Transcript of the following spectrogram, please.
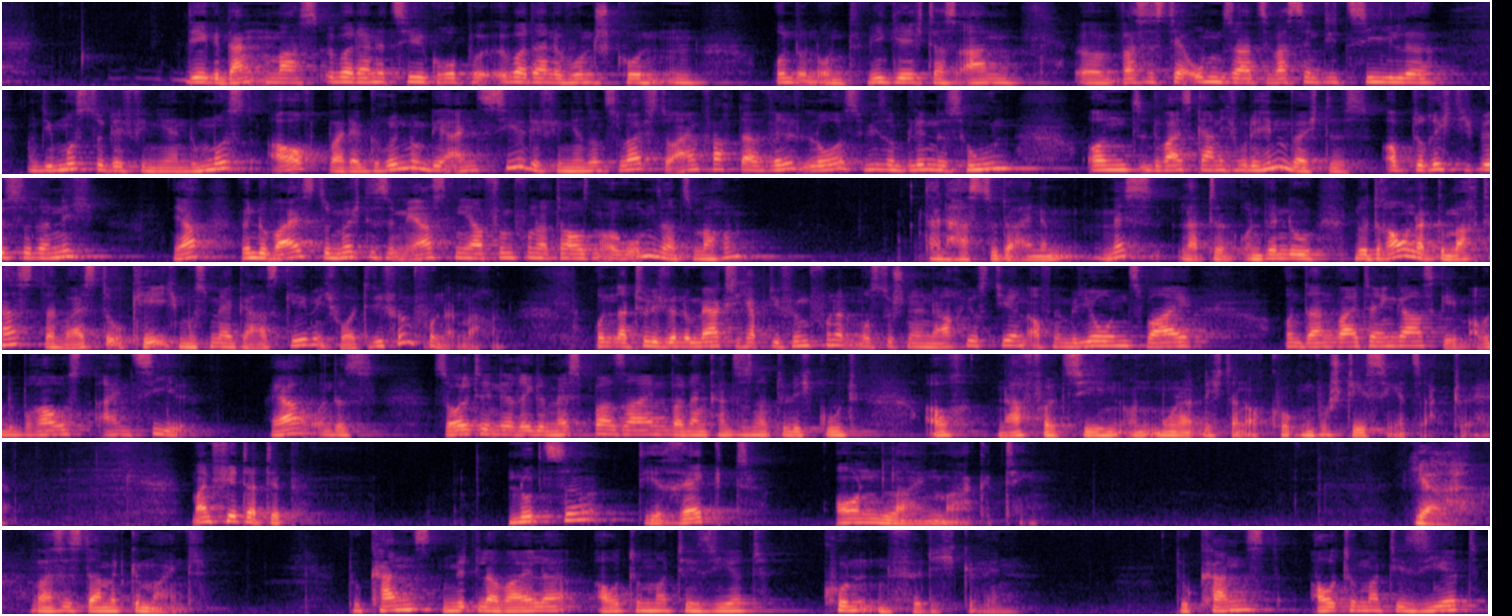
dir Gedanken machst über deine Zielgruppe, über deine Wunschkunden und, und, und. Wie gehe ich das an? Äh, was ist der Umsatz? Was sind die Ziele? Und die musst du definieren. Du musst auch bei der Gründung dir ein Ziel definieren, sonst läufst du einfach da wild los wie so ein blindes Huhn und du weißt gar nicht, wo du hin möchtest, ob du richtig bist oder nicht. Ja, wenn du weißt, du möchtest im ersten Jahr 500.000 Euro Umsatz machen, dann hast du da eine Messlatte. Und wenn du nur 300 gemacht hast, dann weißt du, okay, ich muss mehr Gas geben, ich wollte die 500 machen. Und natürlich, wenn du merkst, ich habe die 500, musst du schnell nachjustieren auf eine Million, zwei und dann weiterhin Gas geben. Aber du brauchst ein Ziel. Ja, und das sollte in der Regel messbar sein, weil dann kannst du es natürlich gut auch nachvollziehen und monatlich dann auch gucken, wo stehst du jetzt aktuell. Mein vierter Tipp. Nutze direkt Online-Marketing. Ja, was ist damit gemeint? Du kannst mittlerweile automatisiert Kunden für dich gewinnen. Du kannst automatisiert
